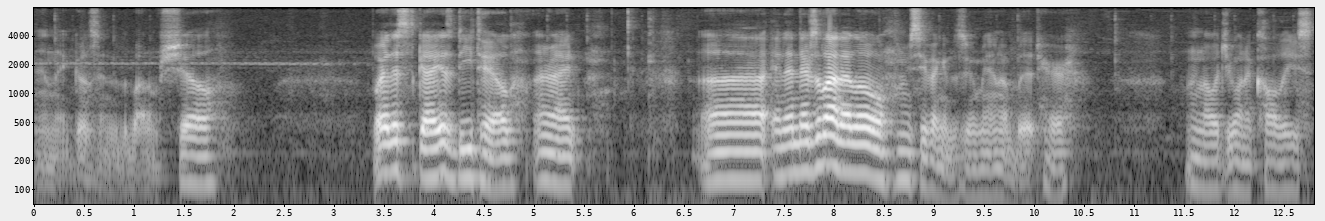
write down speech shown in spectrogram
And that goes into the bottom shell. Boy, this guy is detailed. All right. Uh, and then there's a lot of little, let me see if I can zoom in a bit here. I don't know what you want to call these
